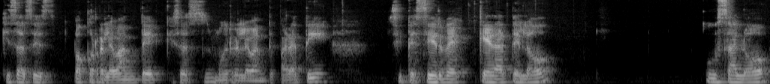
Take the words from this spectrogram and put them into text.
Quizás es poco relevante, quizás es muy relevante para ti. Si te sirve, quédatelo, úsalo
